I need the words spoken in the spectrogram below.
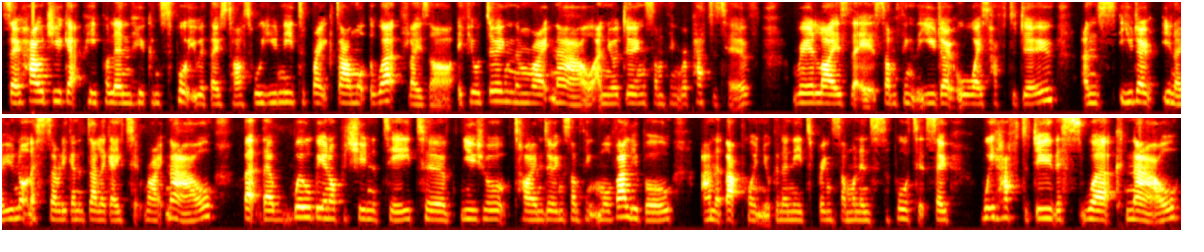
So how do you get people in who can support you with those tasks? Well you need to break down what the workflows are. If you're doing them right now and you're doing something repetitive realize that it's something that you don't always have to do and you don't you know you're not necessarily going to delegate it right now but there will be an opportunity to use your time doing something more valuable. And at that point you're going to need to bring someone in to support it. So we have to do this work now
